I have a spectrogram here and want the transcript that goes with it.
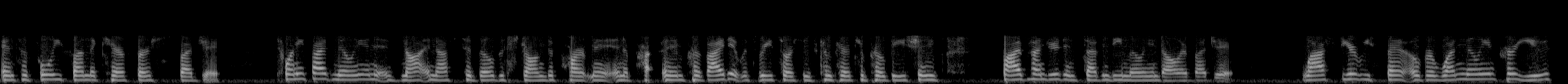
and to fully fund the Care First budget. 25 million is not enough to build a strong department and, a, and provide it with resources compared to probation's 570 million dollar budget. Last year, we spent over 1 million per youth.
